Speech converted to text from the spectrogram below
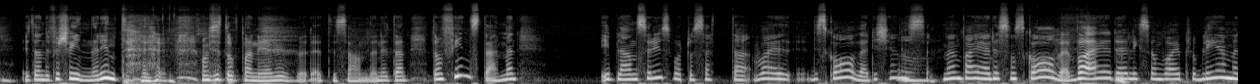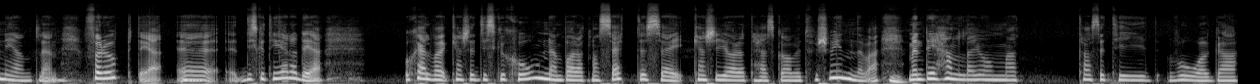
Mm. Utan det försvinner inte om vi stoppar ner huvudet i sanden. Utan de finns där. Men ibland så är det svårt att sätta, vad är det, det skaver, det känns, Mm. men vad är det som skaver? Vad är, det liksom, vad är problemen egentligen? För upp det, eh, diskutera det. Och själva kanske diskussionen, bara att man sätter sig, kanske gör att det här skavet försvinner. Va? Mm. Men det handlar ju om att ta sig tid, våga,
